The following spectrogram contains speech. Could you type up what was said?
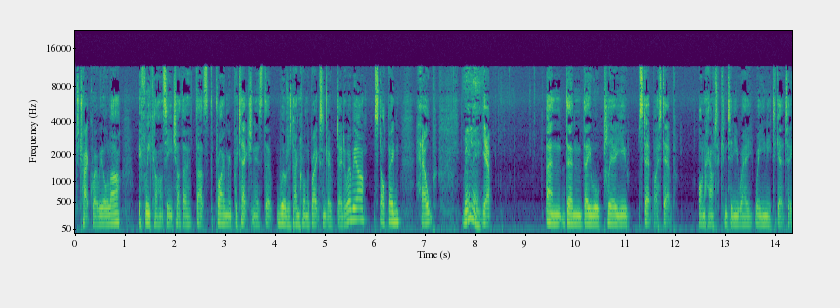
to track where we all are. If we can't see each other, that's the primary protection is that we'll just anchor on the brakes and go, don't know where we are, stopping, help. Really? Yep. And then they will clear you step by step on how to continue where, where you need to get to.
